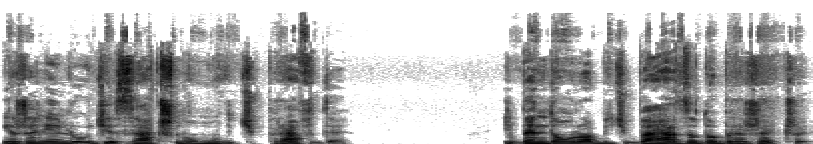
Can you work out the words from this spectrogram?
Jeżeli ludzie zaczną mówić prawdę i będą robić bardzo dobre rzeczy,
